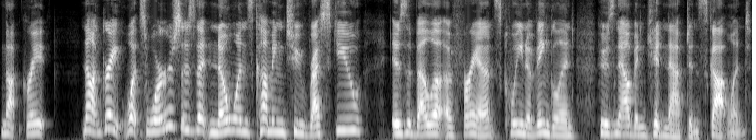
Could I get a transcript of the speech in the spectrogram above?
Not great. Not great. What's worse is that no one's coming to rescue Isabella of France, Queen of England, who's now been kidnapped in Scotland.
